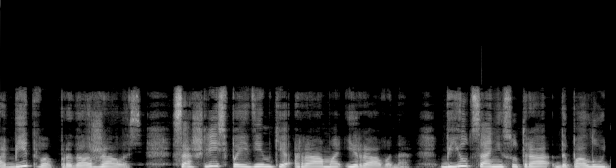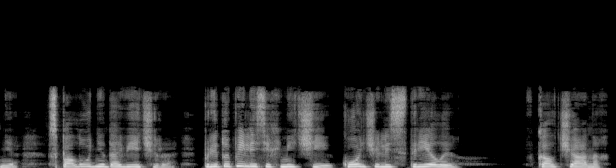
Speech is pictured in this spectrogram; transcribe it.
А битва продолжалась. Сошлись в поединке Рама и Равана. Бьются они с утра до полудня, с полудня до вечера. Притупились их мечи, кончились стрелы в колчанах.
